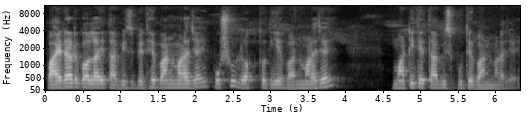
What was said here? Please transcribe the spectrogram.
পায়রার গলায় তাবিজ বেঁধে বান মারা যায়, পশুর রক্ত দিয়ে বান মারা যায়, মাটিতে তাবিজ পুঁতে বান মারা যায়।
